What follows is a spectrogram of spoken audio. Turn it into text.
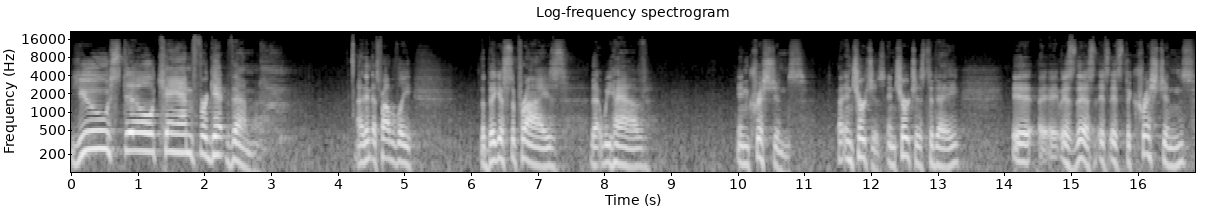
you still can forget them. I think that's probably the biggest surprise that we have in Christians, uh, in churches, in churches today, is this it's, it's the Christians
